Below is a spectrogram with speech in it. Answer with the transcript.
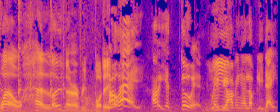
Well, hello there, everybody. Oh hey, how are you doing? We- Hope you're having a lovely day.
